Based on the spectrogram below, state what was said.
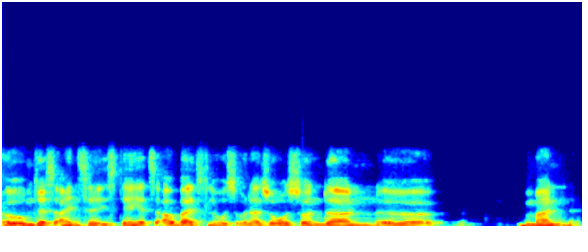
um das Einzelne ist der jetzt arbeitslos oder so, sondern äh, man,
